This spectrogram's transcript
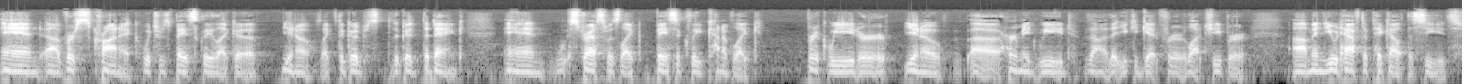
And uh, versus chronic, which was basically like a you know like the good the good the dank, and stress was like basically kind of like brickweed or you know uh, hermit weed uh, that you could get for a lot cheaper, um, and you would have to pick out the seeds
